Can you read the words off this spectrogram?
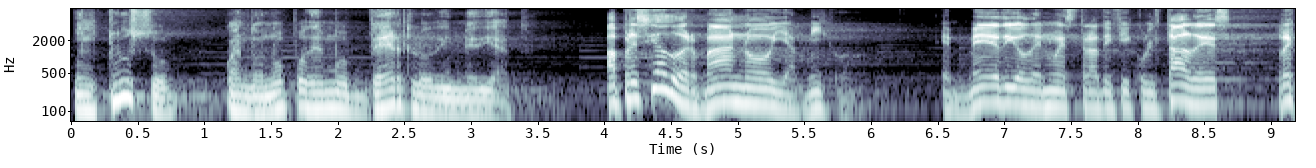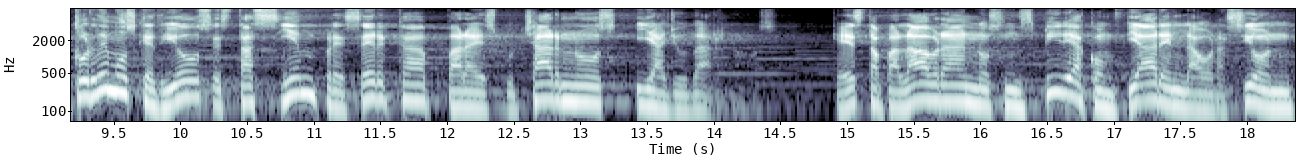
incluso cuando no podemos verlo de inmediato. Apreciado hermano y amigo, en medio de nuestras dificultades, recordemos que Dios está siempre cerca para escucharnos y ayudarnos. Que esta palabra nos inspire a confiar en la oración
